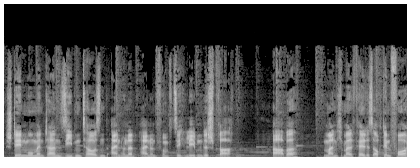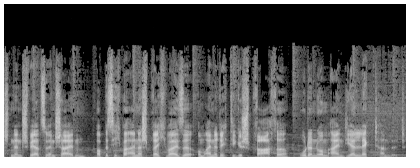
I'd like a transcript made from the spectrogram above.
stehen momentan 7151 lebende Sprachen. Aber manchmal fällt es auch den Forschenden schwer zu entscheiden, ob es sich bei einer Sprechweise um eine richtige Sprache oder nur um einen Dialekt handelt.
